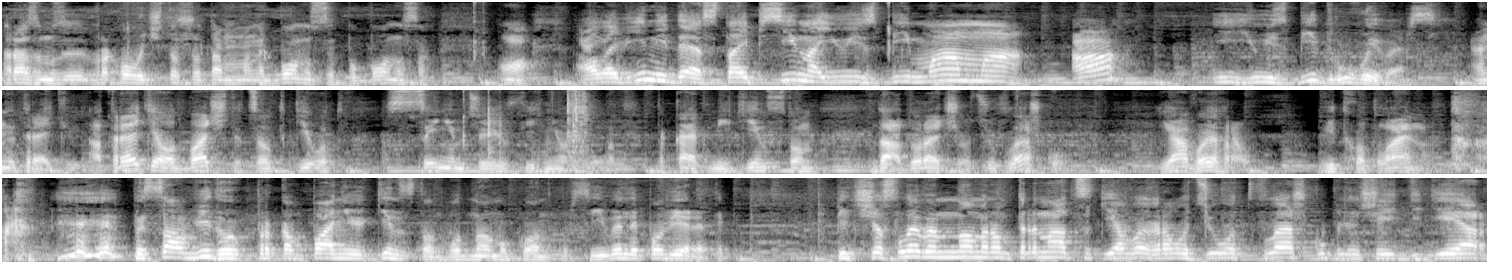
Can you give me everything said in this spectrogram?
Разом з враховуючи те, що там у мене бонуси по бонусах. О, але він йде з Type-C на USB Mama A і USB другої версії, а не третьої. А третя, от бачите, це такі от з синім цією фігньою. От. Така як мій Kingston. Да, до речі, оцю флешку я виграв від Хотлайна. Писав відгук про компанію Kingston в одному конкурсі, і ви не повірите. Під щасливим номером 13 я виграв оцю от флешку, блін, ще й DDR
